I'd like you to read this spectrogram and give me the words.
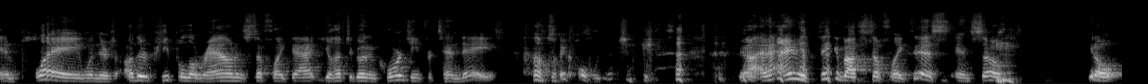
and play when there's other people around and stuff like that, you'll have to go in quarantine for 10 days. I was like, holy jeez. you know, and I didn't even think about stuff like this. And so, you know,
